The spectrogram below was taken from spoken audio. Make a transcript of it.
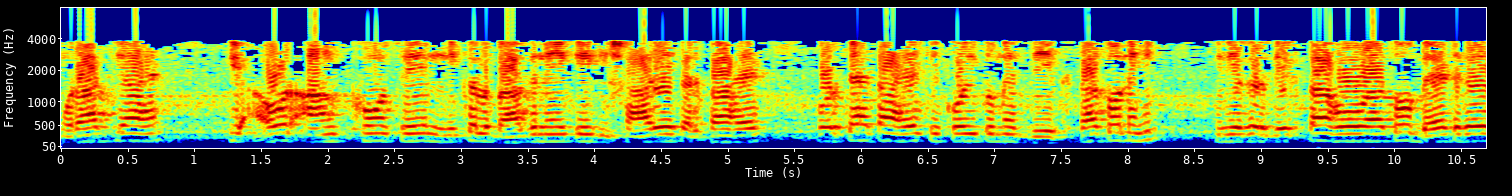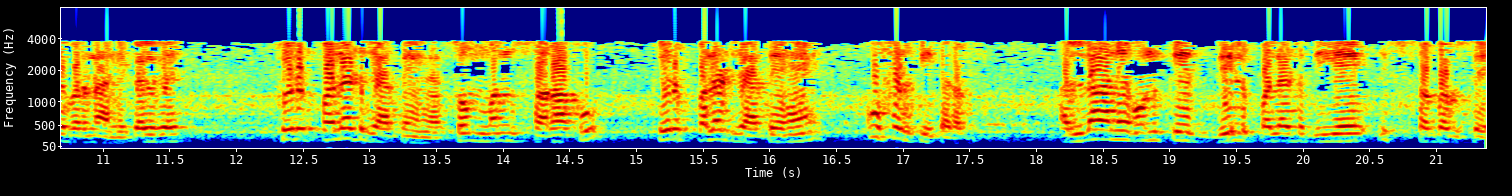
مراد کیا ہے؟ کہ اور آنکھوں سے نکل بھاگنے کے اشارے کرتا ہے اور کہتا ہے کہ کوئی تمہیں دیکھتا تو نہیں یعنی اگر دیکھتا ہوا تو بیٹھ گئے ورنہ نکل گئے۔ پھر پلٹ جاتے ہیں۔ سم من سراخو پھر پلٹ جاتے ہیں کفر کی طرف۔ اللہ نے ان کے دل پلٹ دیے اس سبب سے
